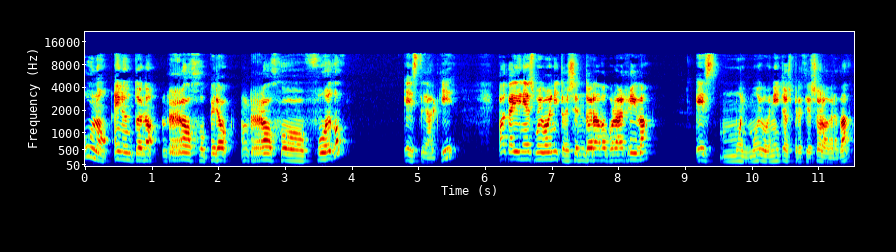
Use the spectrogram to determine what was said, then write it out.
uno en un tono rojo, pero rojo fuego. Este de aquí. Packaging es muy bonito, es en dorado por arriba. Es muy, muy bonito, es precioso, la verdad.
